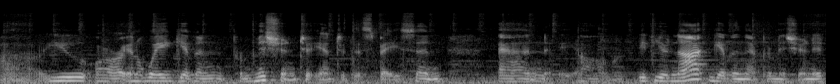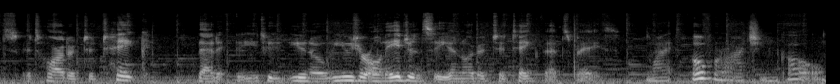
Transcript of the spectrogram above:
Uh, you are in a way given permission to enter this space and and um, if you're not given that permission, it's it's harder to take that to you know use your own agency in order to take that space. My overarching goal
